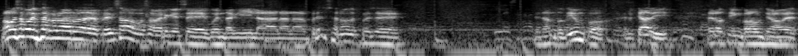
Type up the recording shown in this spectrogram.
Vamos a comenzar con la rueda de prensa. Vamos a ver qué se cuenta aquí la, la, prensa, ¿no? Después de, tanto tiempo. El Cádiz, 0-5 la última vez.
